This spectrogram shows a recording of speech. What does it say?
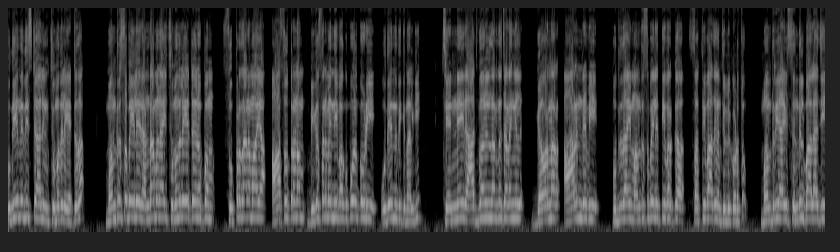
ഉദയനിധി സ്റ്റാലിൻ ചുമതലയേറ്റത്. മന്ത്രിസഭയിലെ രണ്ടാമനായി ചുമതലയേറ്റതിനൊപ്പം സുപ്രധാനമായ ആസൂത്രണം വികസനം എന്നീ വകുപ്പുകൾ കൂടി ഉദയനിധിക്ക് നൽകി ചെന്നൈ രാജ്ഭവനിൽ നടന്ന ചടങ്ങിൽ ഗവർണർ ആർ എൻ രവി പുതുതായി മന്ത്രിസഭയിലെത്തിയവർക്ക് സത്യവാചകം ചൊല്ലിക്കൊടുത്തു മന്ത്രിയായി Senthil Balaji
